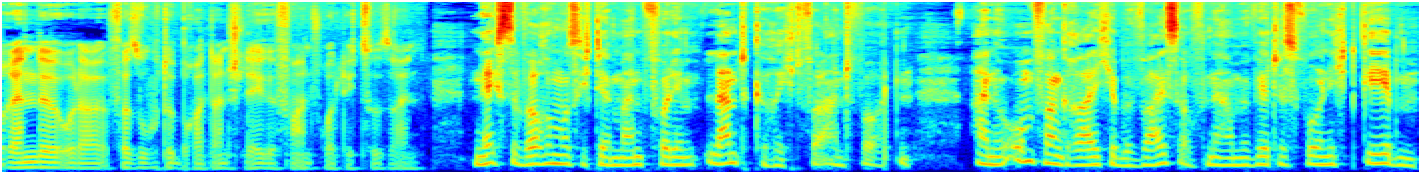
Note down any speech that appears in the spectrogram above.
Brände oder versuchte Brandanschläge verantwortlich zu sein. Nächste Woche muss sich der Mann vor dem Landgericht verantworten. Eine umfangreiche Beweisaufnahme wird es wohl nicht geben.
